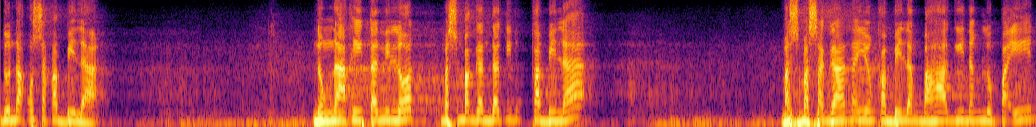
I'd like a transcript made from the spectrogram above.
doon ako sa kabila. Nung nakita ni Lot, mas maganda yung kabila. Mas masagana yung kabilang bahagi ng lupain.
